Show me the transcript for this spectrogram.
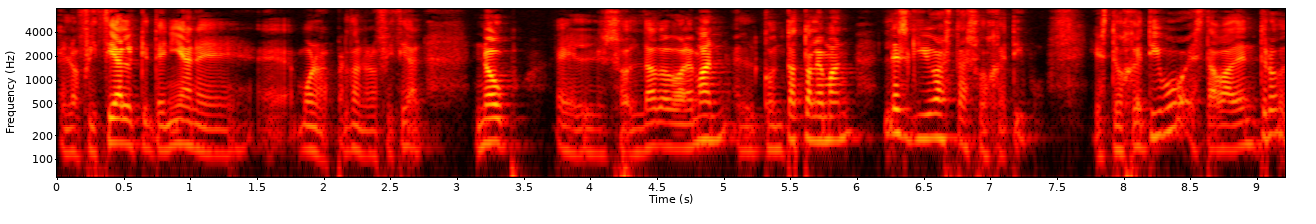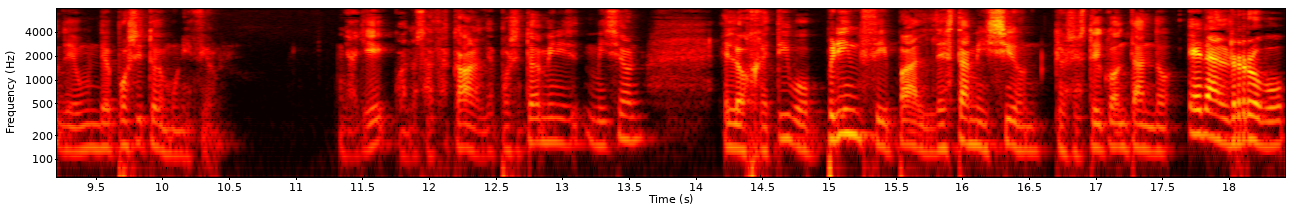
el oficial que tenían, eh, eh, bueno, perdón, el oficial, Nope, el soldado alemán, el contacto alemán, les guió hasta su objetivo. Y este objetivo estaba dentro de un depósito de munición. Y allí, cuando se acercaban al depósito de munición, el objetivo principal de esta misión que os estoy contando era el robo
